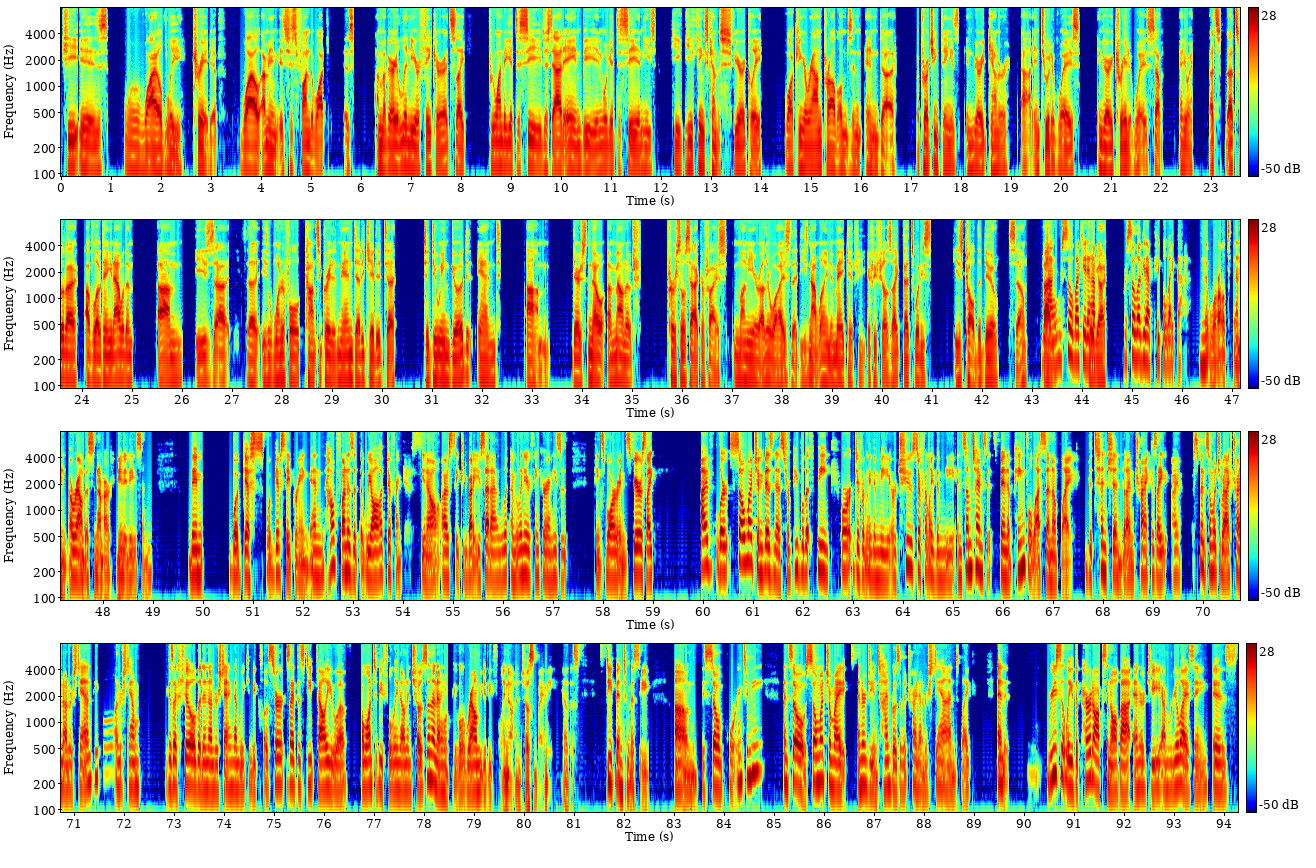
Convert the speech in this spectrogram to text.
he is wildly creative. While I mean, it's just fun to watch because I'm a very linear thinker. It's like if we wanted to get to C, just add A and B, and we'll get to C. And he's he he thinks kind of spherically, walking around problems and and uh, approaching things in very counter uh, intuitive ways, in very creative ways. So anyway, that's that's what I I've loved hanging out with him. Um, he's uh, he's, a, he's a wonderful, consecrated man, dedicated to to doing good, and um, there's no amount of personal sacrifice, money or otherwise, that he's not willing to make if he if he feels like that's what he's he's called to do. So wow, um, we're so lucky to cool have guy. we're so lucky to have people like that in the world and around us and in our communities and they what gifts what gifts they bring. And how fun is it that we all have different gifts you know? I was thinking about you said i'm, I'm a linear thinker and he's a, thinks more in spheres. Like i've learned so much in business from people that think or differently than me or choose differently than me. And sometimes it's been a painful lesson of like the tension that i'm trying because i i spent so much of my life trying to understand people understand because I feel that in understanding them, we can be closer. Because I have this deep value of I want to be fully known and chosen, and I want people around me to be fully known and chosen by me. You know, this, this deep intimacy um, is so important to me. And so, so much of my energy and time goes into trying to understand, like, and recently the paradox and all that energy I'm realizing is,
